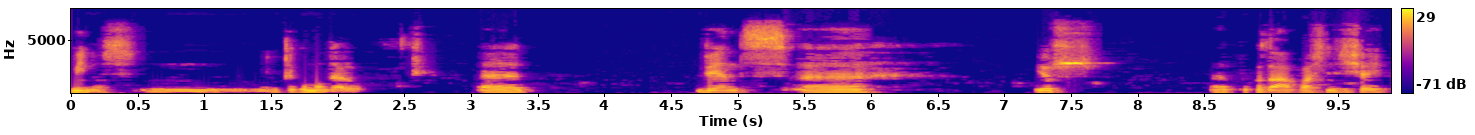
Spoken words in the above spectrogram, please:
minus mm, tego modelu. Więc już e, pokazałem. Właśnie dzisiaj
